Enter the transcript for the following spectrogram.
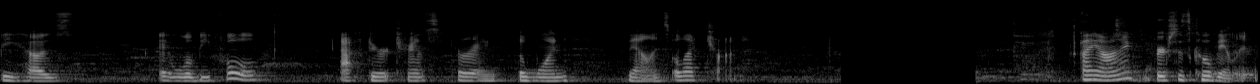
because it will be full after transferring the one valence electron. Ionic versus covalent.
